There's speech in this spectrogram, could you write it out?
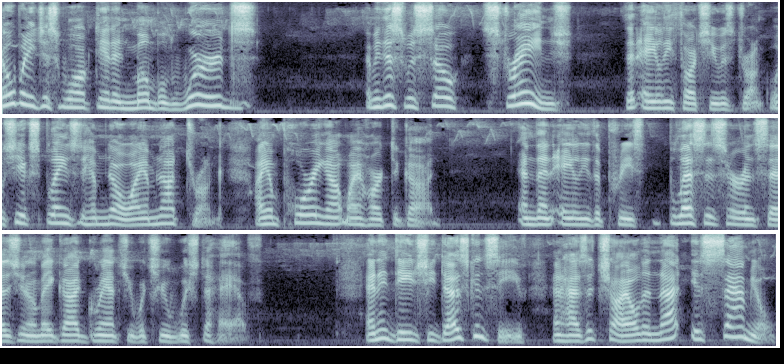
Nobody just walked in and mumbled words. I mean, this was so strange that Eli thought she was drunk. Well, she explains to him, No, I am not drunk. I am pouring out my heart to God. And then Eli the priest blesses her and says, You know, may God grant you what you wish to have. And indeed, she does conceive and has a child, and that is Samuel,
